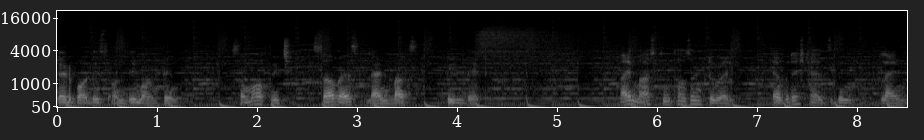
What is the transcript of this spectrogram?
dead bodies on the mountain, some of which serve as landmarks till date. By March 2012, Everest has been climbed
